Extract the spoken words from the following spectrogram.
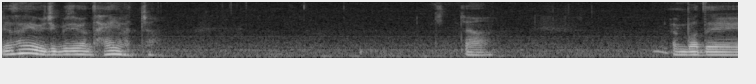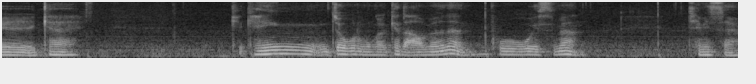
여성의 뮤직비디오는 당연히 봤죠. 진짜 멤버들 이렇게, 이렇게 개인적으로 뭔가 이렇게 나오면은 보고 있으면 재밌어요.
